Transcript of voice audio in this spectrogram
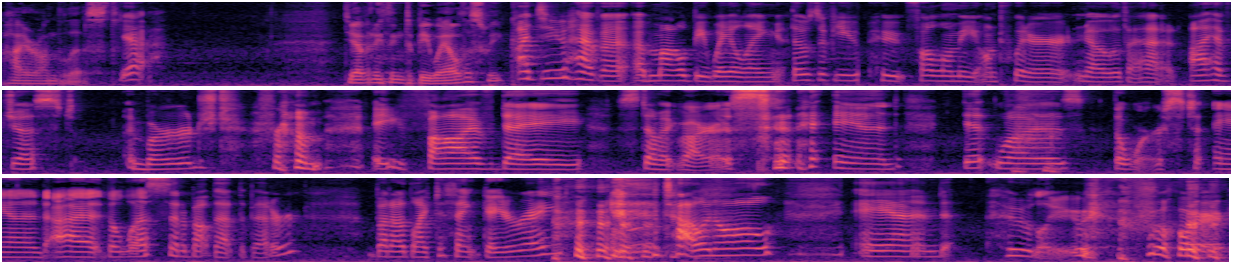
higher on the list. Yeah. Do you have anything to bewail this week? I do have a, a mild bewailing. Those of you who follow me on Twitter know that I have just emerged from a five day stomach virus and it was the worst. And I the less said about that the better. But I'd like to thank Gatorade, Tylenol, and Hulu for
